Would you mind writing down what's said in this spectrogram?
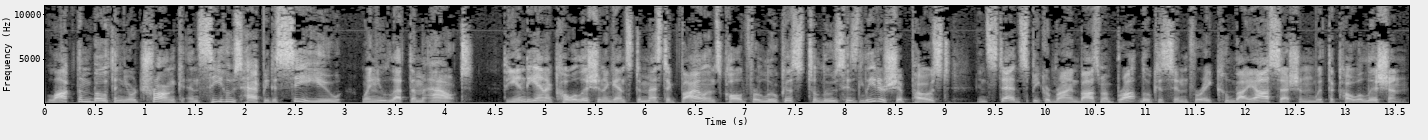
Lock them both in your trunk and see who's happy to see you when you let them out. The Indiana Coalition Against Domestic Violence called for Lucas to lose his leadership post. Instead, Speaker Brian Bosma brought Lucas in for a kumbaya session with the coalition.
